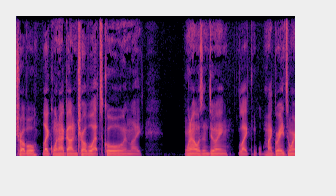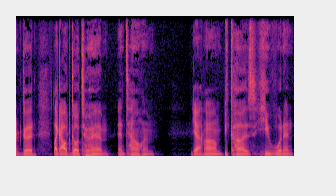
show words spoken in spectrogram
trouble, like when I got in trouble at school and like when I wasn't doing like my grades weren't good, like I would go to him and tell him Yeah. um, because he wouldn't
